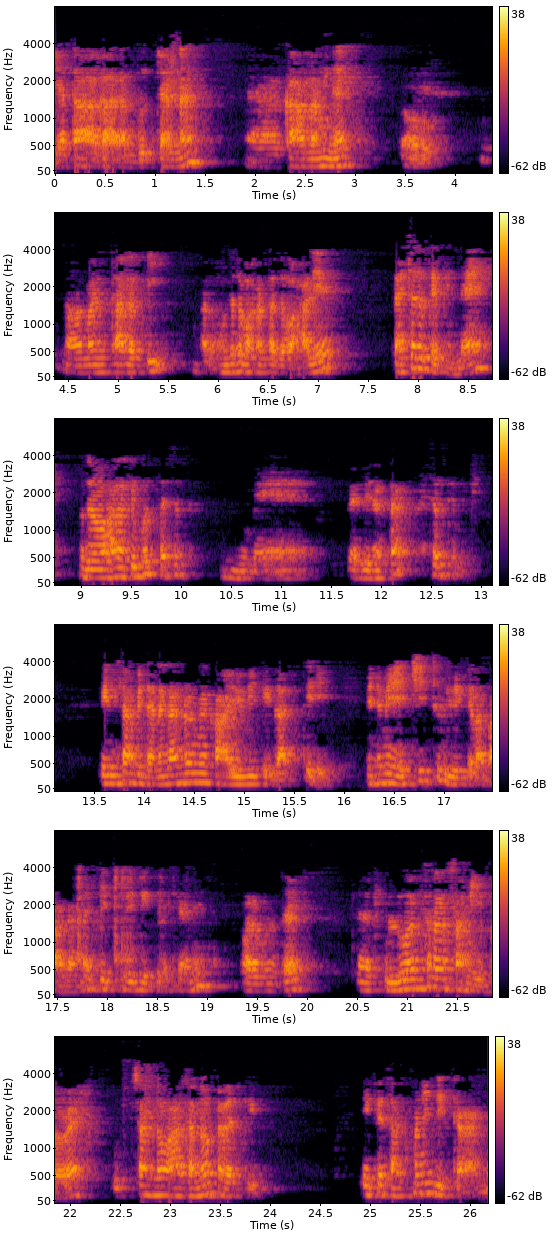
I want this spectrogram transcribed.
යථාකාරං දුච්චන්න කාමංග නාමං තරති හොඳට වහනටද වහලේ පැතර දෙන්නේ හොඳට වහලා තිබ්බොත් පැතර මේ වැඩිනට පැතර දෙන්නේ. ඒ නිසා අපි දැනගන්න ඕනේ මේ කාය විවිකේ ගත්තේ මෙන්න මේ චිත්ත විවික ලබා ගන්න චිත්ත විවික කියන්නේ වරමුණට පුළුවන් තරම් සමීපව උත්සන්නව ආසනව පැවැත්වීම. ඒක සක්මණේ දික් කරන්න,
